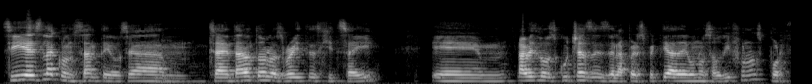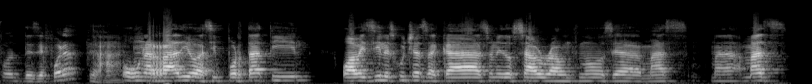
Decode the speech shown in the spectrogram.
Sí, es la constante, o sea, mm, se aventaron todos los greatest hits ahí. Eh, a veces lo escuchas desde la perspectiva de unos audífonos, por desde fuera, Ajá. o una radio así portátil, o a veces si lo escuchas acá, sonido surround, ¿no? O sea, más, más, más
